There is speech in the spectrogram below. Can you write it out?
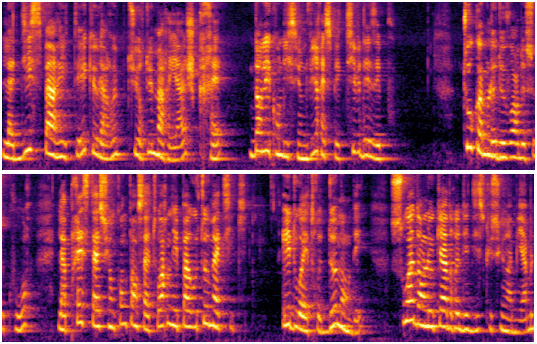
la disparité que la rupture du mariage crée dans les conditions de vie respectives des époux. Tout comme le devoir de secours, la prestation compensatoire n'est pas automatique et doit être demandée soit dans le cadre des discussions amiables,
